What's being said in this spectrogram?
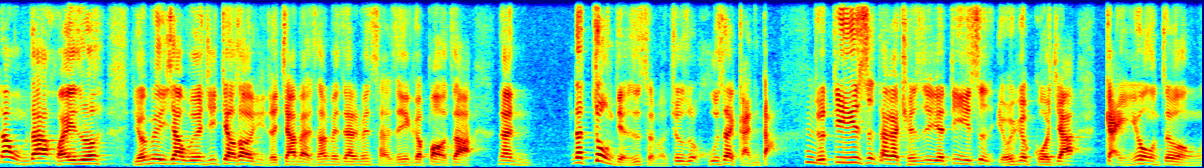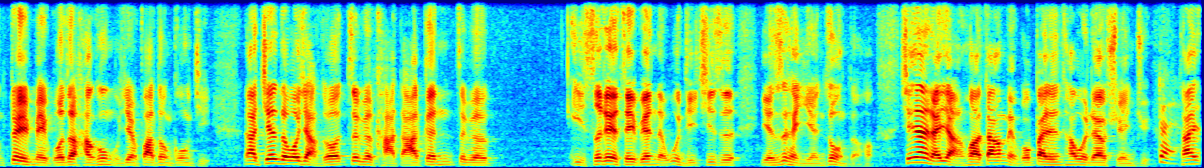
那我们大家怀疑说有没有一架无人机掉到你的甲板上面，在那边产生一个爆炸？那那重点是什么？就是说胡塞敢打。就第一次，大概全世界第一次有一个国家敢用这种对美国的航空母舰发动攻击。那接着我讲说，这个卡达跟这个以色列这边的问题，其实也是很严重的哈。现在来讲的话，当然美国拜登他为了要选举，对，他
